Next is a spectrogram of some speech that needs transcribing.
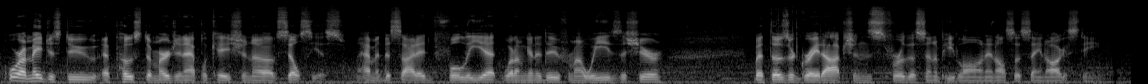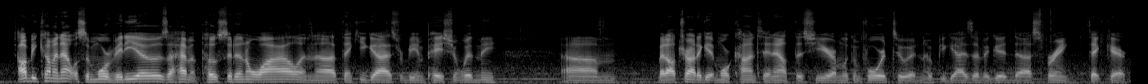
Or I may just do a post-emergent application of Celsius. I haven't decided fully yet what I'm gonna do for my weeds this year, but those are great options for the centipede lawn and also St. Augustine. I'll be coming out with some more videos. I haven't posted in a while, and uh, thank you guys for being patient with me. Um, but I'll try to get more content out this year. I'm looking forward to it and hope you guys have a good uh, spring. Take care.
